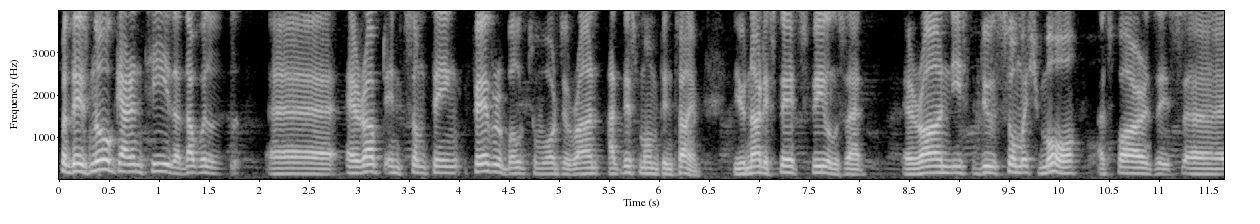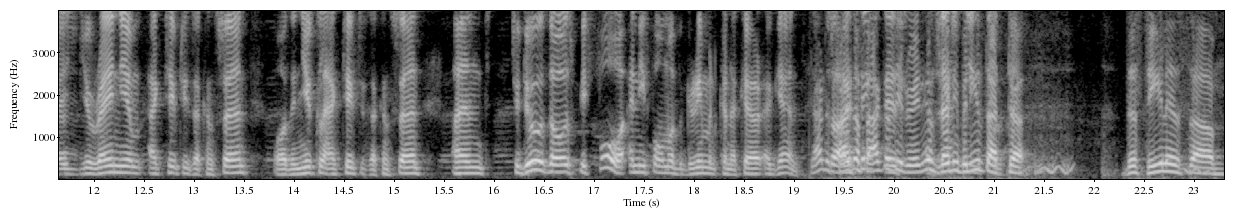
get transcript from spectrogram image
But there's no guarantee that that will uh, erupt in something favorable towards Iran at this moment in time. The United States feels that Iran needs to do so much more as far as its uh, uranium activities are concerned or the nuclear activities are concerned, and to do those before any form of agreement can occur again. Now, despite so the fact that the Iranians really believe that uh, this deal is, um,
